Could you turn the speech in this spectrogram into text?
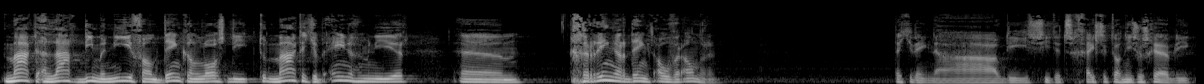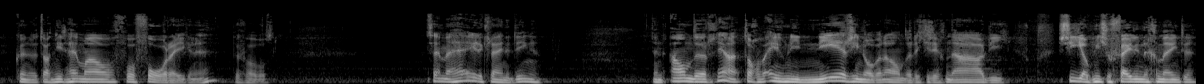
Maak en laat die manier van denken los, die maakt dat je op een of andere manier uh, geringer denkt over anderen. Dat je denkt, nou, die ziet het geestelijk toch niet zo scherp. Die kunnen we toch niet helemaal voor volrekenen, hè? bijvoorbeeld. Het zijn maar hele kleine dingen. Een ander, ja, toch op een of andere manier neerzien op een ander. Dat je zegt, nou, die zie je ook niet zoveel in de gemeente.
